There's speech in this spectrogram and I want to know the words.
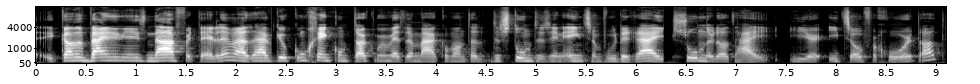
ik kan het bijna niet eens navertellen. Maar hij, ik kon geen contact meer met hem maken. Want er stond dus ineens een boerderij. Zonder dat hij hier iets over gehoord had.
